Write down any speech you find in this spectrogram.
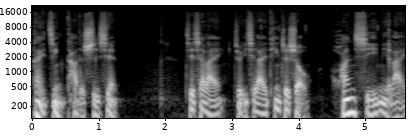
带进他的视线。接下来就一起来听这首《欢喜你来》。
